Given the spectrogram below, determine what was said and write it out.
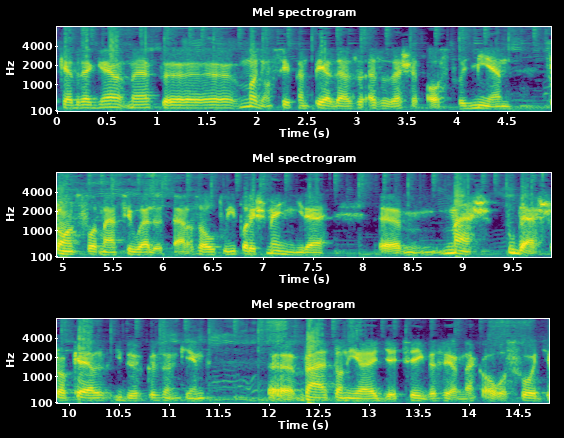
kedreggel, mert nagyon szépen példáz ez az eset azt, hogy milyen transformáció előtt áll az autóipar, és mennyire más tudásra kell időközönként váltania egy-egy cégvezérnek ahhoz, hogy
